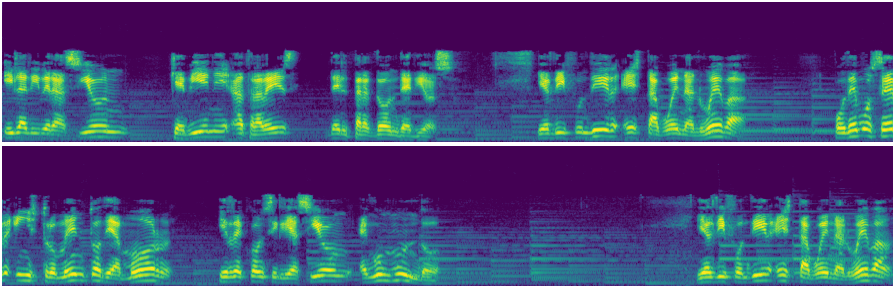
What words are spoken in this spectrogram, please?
y la liberación que viene a través del perdón de Dios. Y al difundir esta buena nueva, podemos ser instrumentos de amor y reconciliación en un mundo. Y al difundir esta buena nueva,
